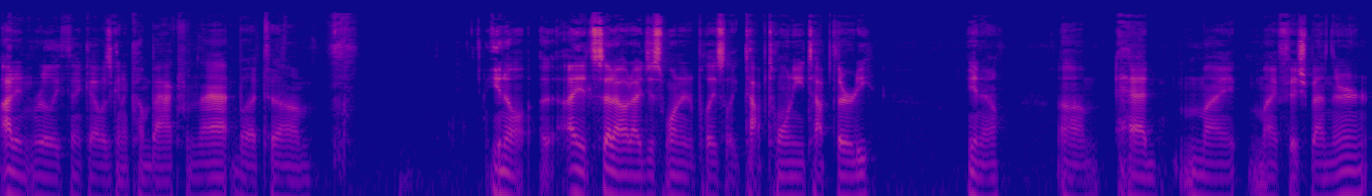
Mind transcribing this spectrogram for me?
I didn't really think I was going to come back from that, but um, you know, I had set out. I just wanted to place like top 20, top 30. You know, um, had my my fish been there,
